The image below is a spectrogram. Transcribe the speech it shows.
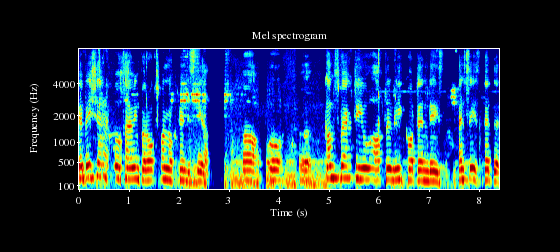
A patient who's having paroxysmal nocturnal dyspnea uh, uh, uh, comes back to you after a week or 10 days and says that uh,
